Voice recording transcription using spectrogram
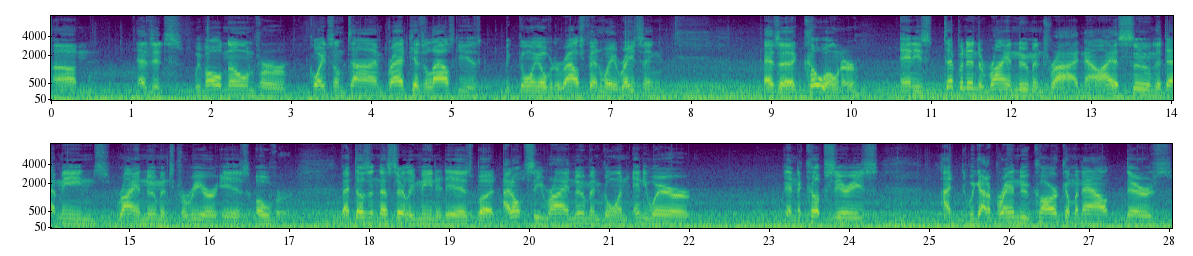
Um, as it's we've all known for quite some time, Brad Keselowski is going over to Roush Fenway Racing as a co-owner, and he's stepping into Ryan Newman's ride. Now, I assume that that means Ryan Newman's career is over. That doesn't necessarily mean it is, but I don't see Ryan Newman going anywhere in the Cup Series. I, we got a brand new car coming out. There's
